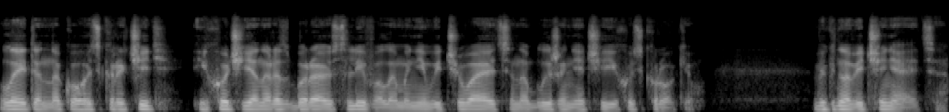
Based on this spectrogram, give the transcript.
Лейтон на когось кричить, і хоч я не розбираю слів, але мені відчувається наближення чиїхось кроків. Вікно відчиняється.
